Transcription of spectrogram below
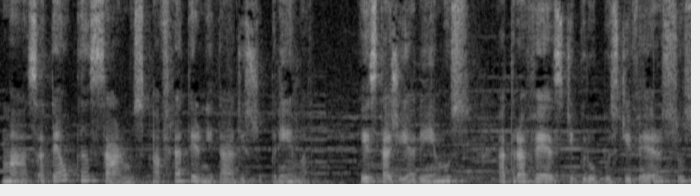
Mas até alcançarmos a fraternidade suprema, estagiaremos através de grupos diversos,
